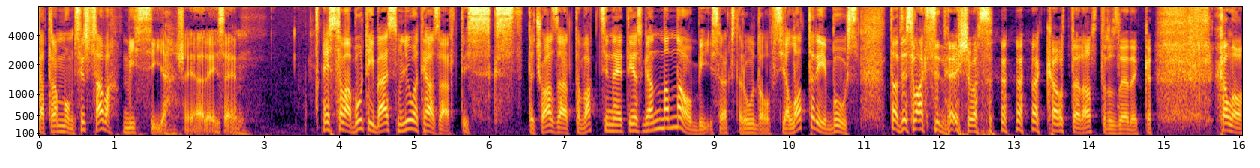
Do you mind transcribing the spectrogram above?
katram mums ir sava misija šajā reizē. Es savā būtībā esmu ļoti azartisks. Taču azarta vakcinēties gan man nav bijis, raksta Rudolfs. Ja loterija būs, tad es vakcinēšos kaut ar AstraZeneca. Halo!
